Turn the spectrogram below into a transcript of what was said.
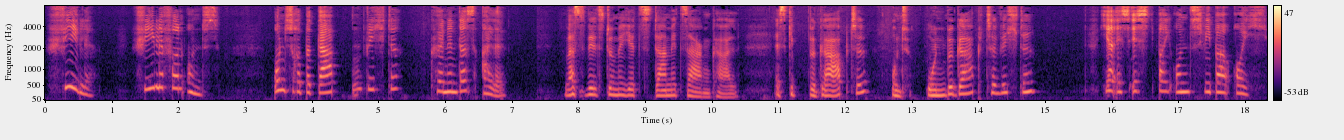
Viele, viele von uns. Unsere begabten Wichte können das alle. Was willst du mir jetzt damit sagen, Karl? Es gibt begabte und unbegabte Wichte? Ja, es ist bei uns wie bei euch.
